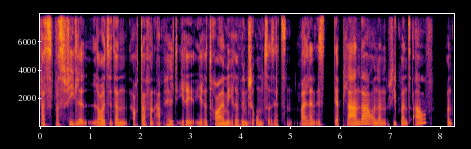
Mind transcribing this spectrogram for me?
was, was viele Leute dann auch davon abhält, ihre, ihre Träume, ihre Wünsche umzusetzen. Weil dann ist der Plan da und dann schiebt man es auf und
